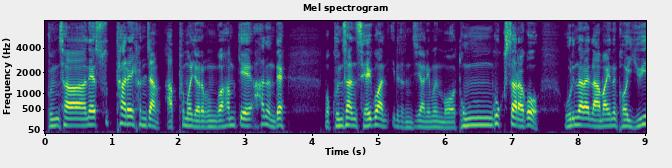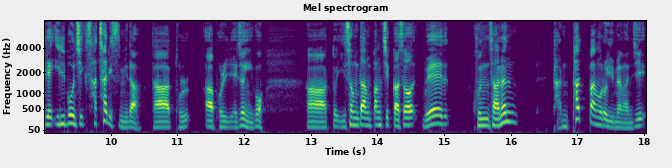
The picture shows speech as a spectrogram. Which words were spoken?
군산의 수탈의 현장, 아픔을 여러분과 함께 하는데 뭐 군산 세관이라든지 아니면 뭐 동국사라고 우리나라에 남아 있는 거의 유일의 일본식 사찰이 있습니다. 다 돌 아 볼 예정이고 아, 또 이성당 빵집 가서 왜 군산은 단팥빵으로 유명한지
